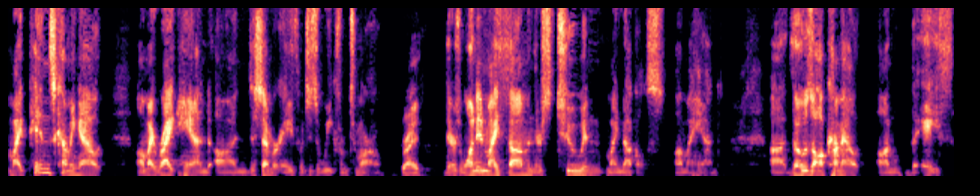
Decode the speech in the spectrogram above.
my pins coming out on my right hand on December eighth, which is a week from tomorrow. Right. There's one in my thumb and there's two in my knuckles on my hand. Uh, those all come out on the 8th.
